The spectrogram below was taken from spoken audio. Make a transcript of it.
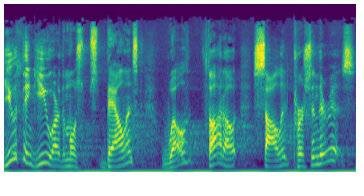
You think you are the most balanced, well thought out, solid person there is.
